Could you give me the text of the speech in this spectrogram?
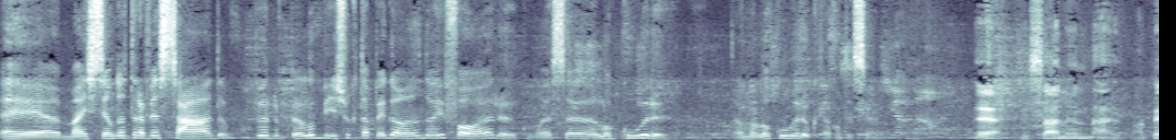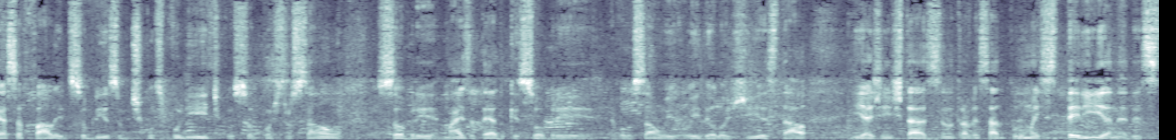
É, mas sendo atravessado pelo, pelo bicho que está pegando aí fora, com essa loucura é uma loucura o que está acontecendo. É, pensar, né? A, peça fala sobre isso, sobre discurso político, sobre construção, sobre mais até do que sobre revolução ou ideologias e tal. E a gente está sendo atravessado por uma histeria, né? Desse,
